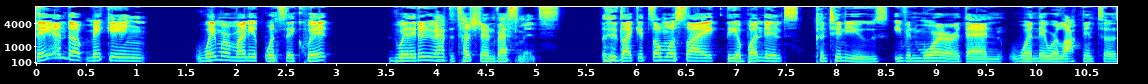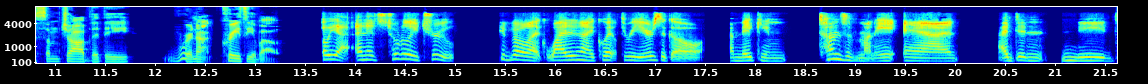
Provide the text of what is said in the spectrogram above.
they end up making way more money once they quit, where they don't even have to touch their investments. like it's almost like the abundance continues even more than when they were locked into some job that they were not crazy about. Oh, yeah. And it's totally true. People are like, why didn't I quit three years ago? I'm making tons of money and I didn't need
